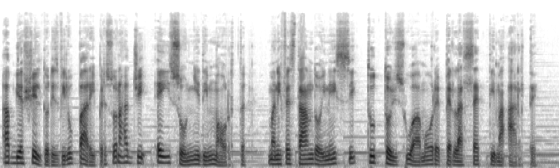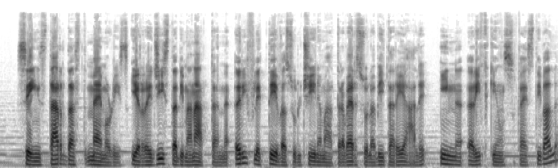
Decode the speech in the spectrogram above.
abbia scelto di sviluppare i personaggi e i sogni di Mort, manifestando in essi tutto il suo amore per la settima arte. Se in Stardust Memories il regista di Manhattan rifletteva sul cinema attraverso la vita reale, in Rifkin's Festival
